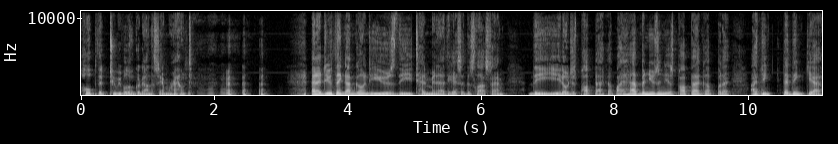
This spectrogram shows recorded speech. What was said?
hope that two people don't go down the same round. and I do think I'm going to use the 10 minute, I think I said this last time, the you know just pop back up. I have been using these pop back up, but I, I think I think yeah,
